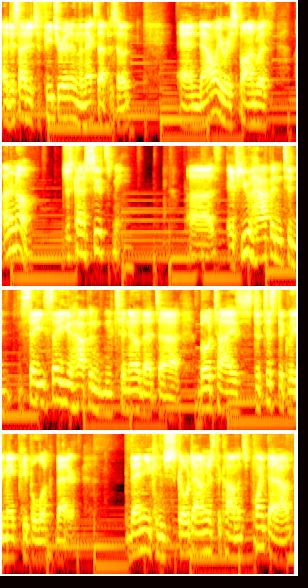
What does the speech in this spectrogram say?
I decided to feature it in the next episode. And now I respond with, I don't know, just kind of suits me. Uh, if you happen to say say you happen to know that uh, bow ties statistically make people look better, then you can just go down into the comments, point that out,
